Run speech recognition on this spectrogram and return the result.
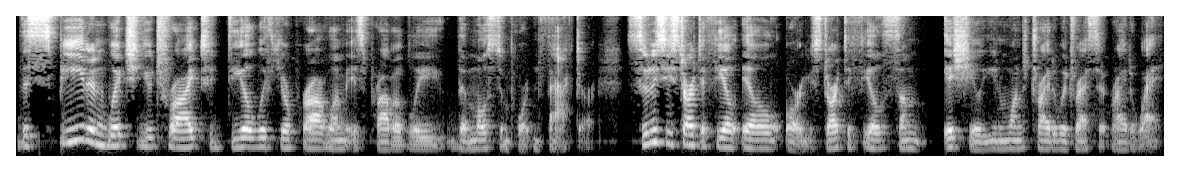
the speed in which you try to deal with your problem is probably the most important factor. As soon as you start to feel ill or you start to feel some issue, you want to try to address it right away.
